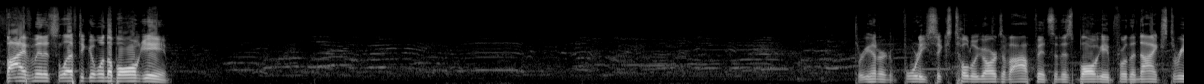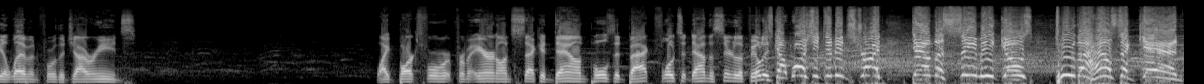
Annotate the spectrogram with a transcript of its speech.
Five minutes left to go in the ball game. Three hundred and forty-six total yards of offense in this ball game for the Knights. Three eleven for the Gyrenes. White barks forward from Aaron on second down, pulls it back, floats it down the center of the field. He's got Washington in stride. Down the seam he goes to the house again.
